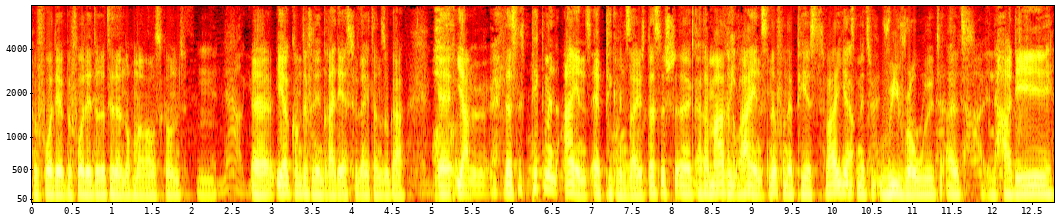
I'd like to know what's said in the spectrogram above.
Bevor der, bevor der dritte dann nochmal rauskommt. Äh, eher kommt er für den 3DS vielleicht dann sogar. Äh, ja, das ist Pikmin 1, äh, Pikmin ich, das ist äh, Katamari 1, ne, von der PS2, jetzt Ja. mit Rerolled als, In HD.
